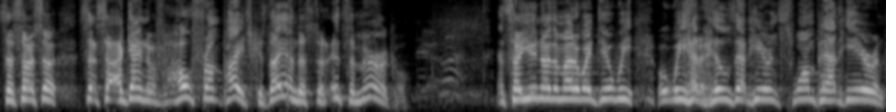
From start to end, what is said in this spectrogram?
So, so, so, so, so again, the whole front page because they understood it's a miracle. And so you know the motorway deal. We we had hills out here and swamp out here and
